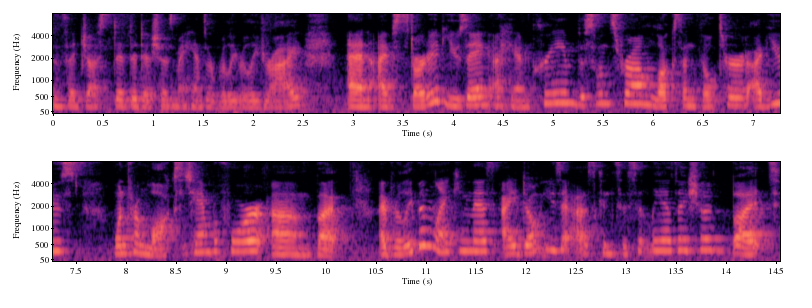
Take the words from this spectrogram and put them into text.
Since I just did the dishes, my hands are really, really dry. And I've started using a hand cream. This one's from Lux Unfiltered. I've used one from L'Occitane before, um, but I've really been liking this. I don't use it as consistently as I should, but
